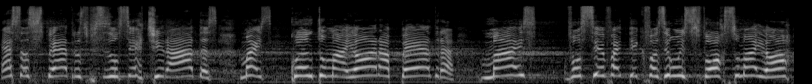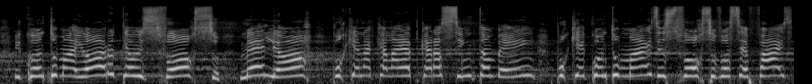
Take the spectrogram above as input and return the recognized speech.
Essas pedras precisam ser tiradas, mas quanto maior a pedra, mais você vai ter que fazer um esforço maior. E quanto maior o teu esforço, melhor. Porque naquela época era assim também. Porque quanto mais esforço você faz,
